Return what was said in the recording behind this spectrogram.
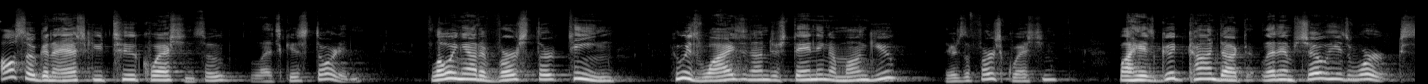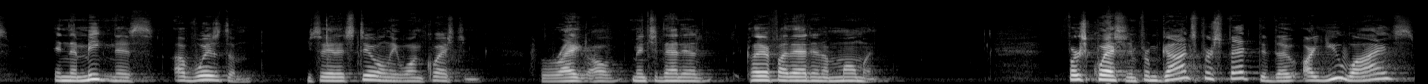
Also, going to ask you two questions, so let's get started. Flowing out of verse 13, who is wise and understanding among you? There's the first question. By his good conduct, let him show his works in the meekness of wisdom. You say that's still only one question. Right, I'll mention that and clarify that in a moment. First question From God's perspective, though, are you wise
